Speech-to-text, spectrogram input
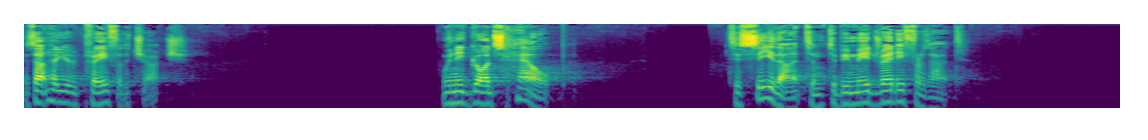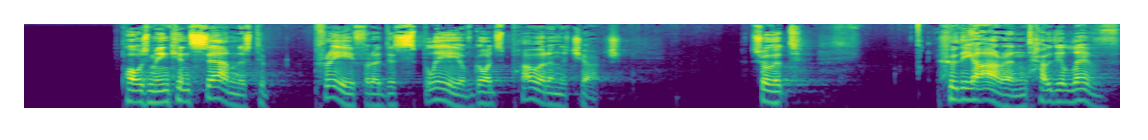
Is that how you would pray for the church? We need God's help to see that and to be made ready for that. Paul's main concern is to pray for a display of God's power in the church so that who they are and how they live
